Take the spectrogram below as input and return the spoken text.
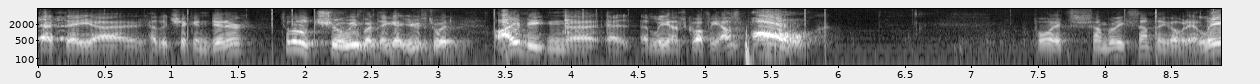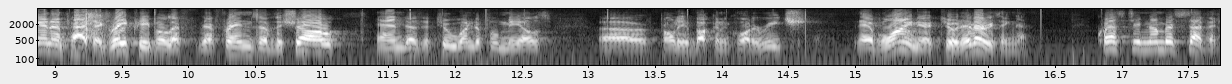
that they uh, have the chicken dinner. It's a little chewy, but they get used to it. I've eaten uh, at, at Leon's Coffee House. Oh! Boy, it's some, really something over there. Leon and Pat, they're great people. They're, they're friends of the show, and those are two wonderful meals, uh, probably a buck and a quarter each. They have wine there, too. They have everything there. Question number seven.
